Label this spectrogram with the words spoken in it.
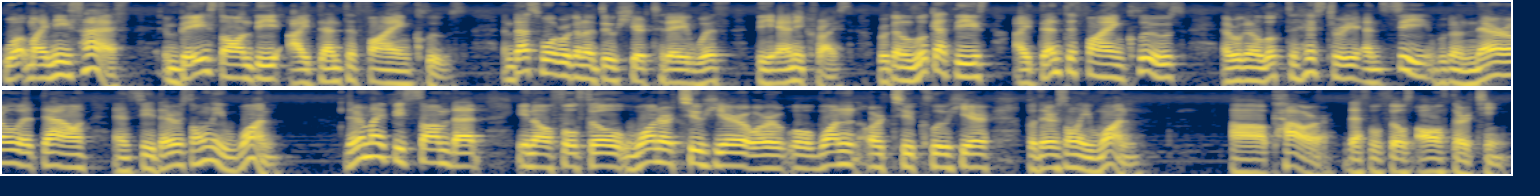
what my niece has, based on the identifying clues. And that's what we're going to do here today with the Antichrist. We're going to look at these identifying clues and we're going to look to history and see, we're going to narrow it down and see there is only one. There might be some that, you know, fulfill one or two here or, or one or two clue here, but there's only one uh, power that fulfills all 13.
